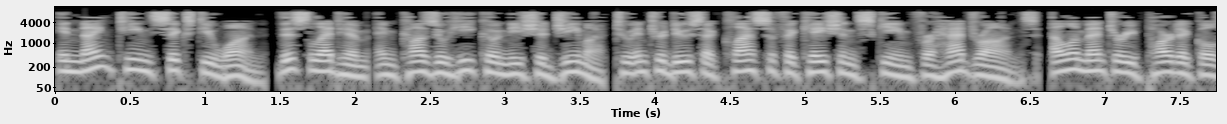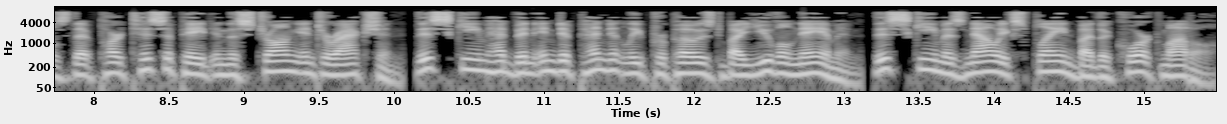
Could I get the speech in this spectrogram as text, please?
In 1961, this led him and Kazuhiko Nishijima to introduce a classification scheme for hadrons, elementary particles that participate in the strong interaction. This scheme had been independently proposed by Yuval Ne'eman. This scheme is now explained by the quark model.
